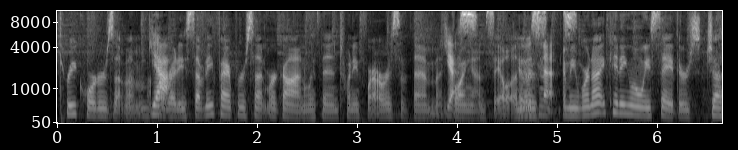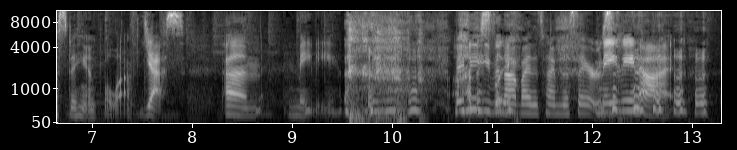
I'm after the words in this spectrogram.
three quarters of them Yeah. already. Seventy-five percent were gone within twenty-four hours of them Yes. going on sale. It was nuts. I mean, we're not kidding when we say there's just a handful left. Yes. Um, maybe. Maybe even not by the time this airs. maybe not.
